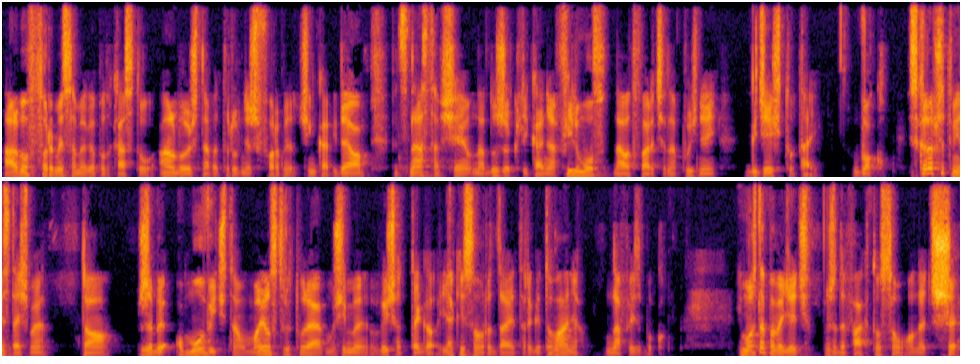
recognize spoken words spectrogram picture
albo w formie samego podcastu, albo już nawet również w formie odcinka wideo, więc nastaw się na dużo klikania filmów, na otwarcie na później gdzieś tutaj wokół. I skoro przy tym jesteśmy, to żeby omówić tę moją strukturę, musimy wyjść od tego, jakie są rodzaje targetowania na Facebooku. I można powiedzieć, że de facto są one trzy.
